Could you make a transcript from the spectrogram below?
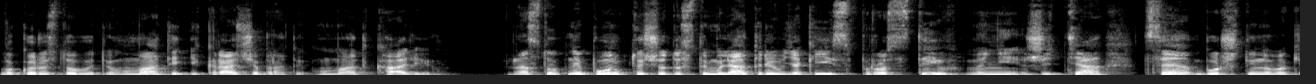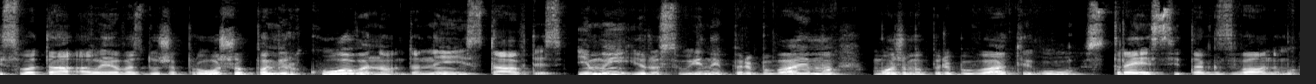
використовуйте гумати і краще брати гумат калію. Наступний пункт щодо стимуляторів, який спростив мені життя, це бурштинова кислота. Але я вас дуже прошу, помірковано до неї ставтесь. І ми, і рослини перебуваємо, можемо перебувати у стресі, так званому.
